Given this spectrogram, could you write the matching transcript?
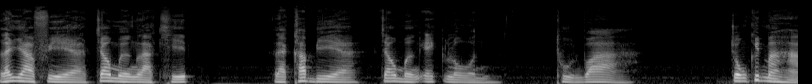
และยาเฟียเจ้าเมืองลาคิด และคาเบียเจ้าเมืองเอ็กโลน ทูลว่า จงขึ้นมาหา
